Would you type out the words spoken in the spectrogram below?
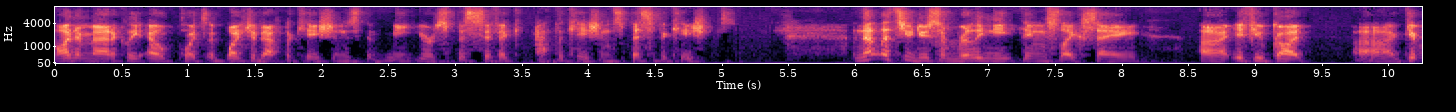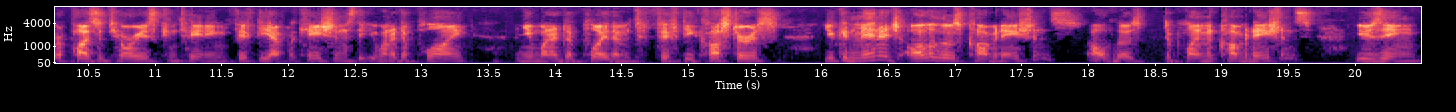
automatically outputs a bunch of applications that meet your specific application specifications. And that lets you do some really neat things like say, uh, if you've got uh, Git repositories containing 50 applications that you want to deploy, and you want to deploy them to 50 clusters. You can manage all of those combinations, all of those deployment combinations using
